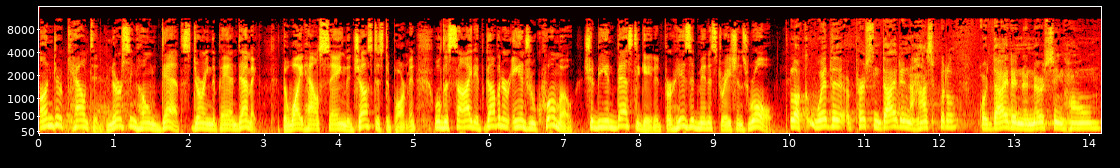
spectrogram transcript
undercounted nursing home deaths during the pandemic. The White House saying the Justice Department will decide if Governor Andrew Cuomo should be investigated for his administration's role. Look, whether a person died in a hospital or died in a nursing home,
